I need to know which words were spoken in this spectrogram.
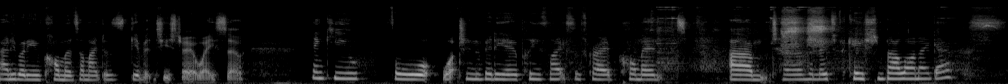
anybody who comments, I might just give it to you straight away. So thank you for watching the video. Please like, subscribe, comment, um, turn the notification bell on, I guess.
